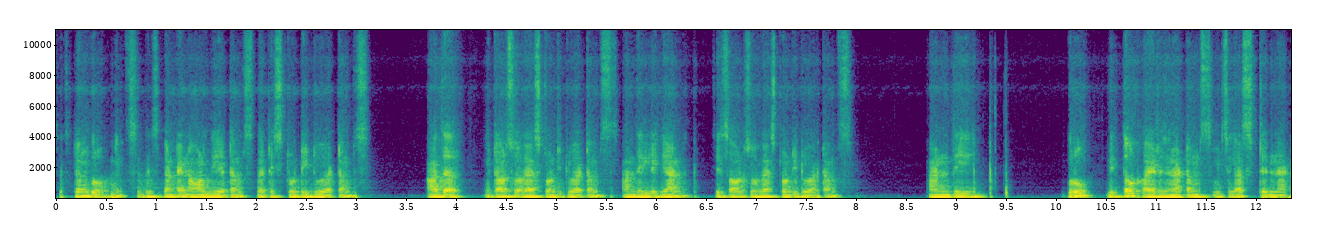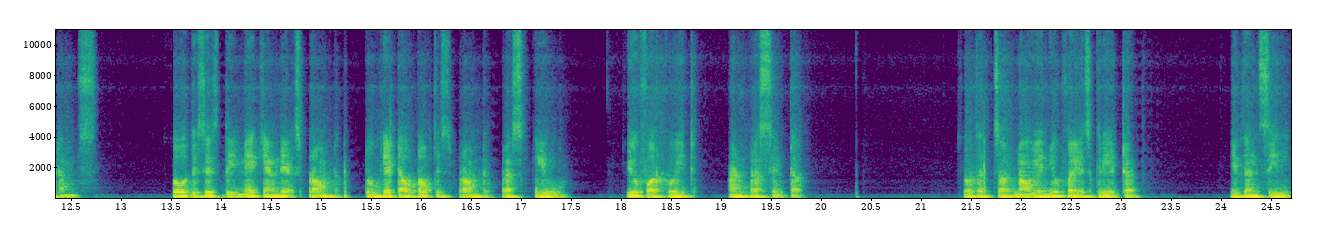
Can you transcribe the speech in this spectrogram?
System group means this contain all the atoms that is 22 atoms. Other it also has 22 atoms and the ligand this also has 22 atoms. And the group without hydrogen atoms which has 10 atoms. So this is the make ndx prompt to get out of this prompt press q q for quit and press enter so that's all. Now a new file is created. You can see.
